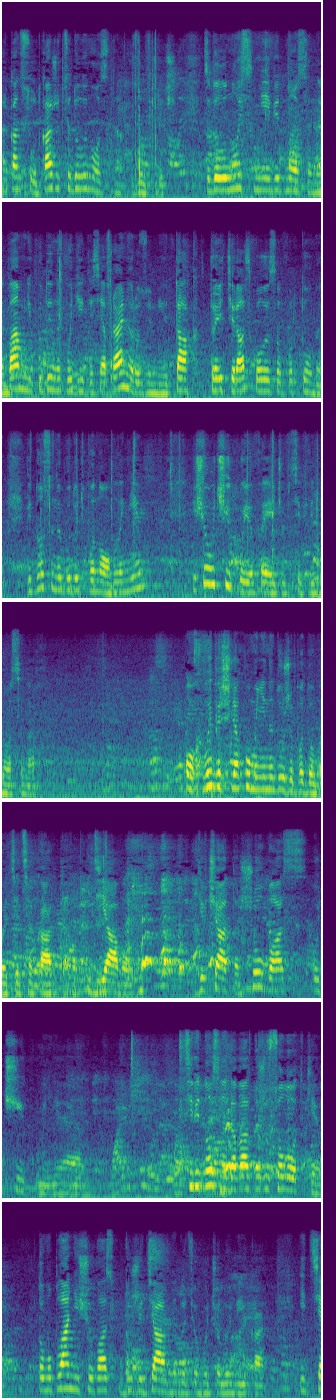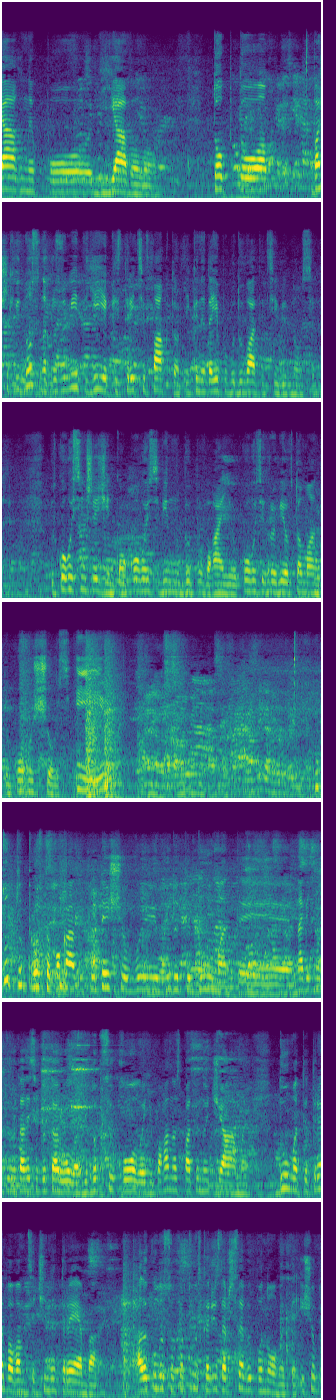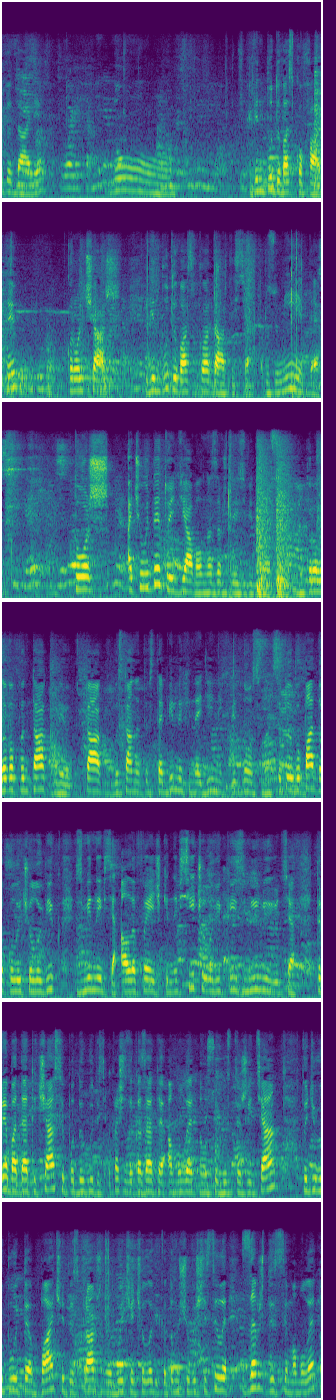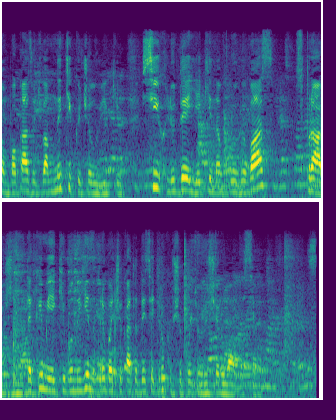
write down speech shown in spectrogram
Аркан суд кажуть, це доленосна зустріч. Це доленосні відносини. Вам нікуди не подітися. Я правильно розумію? Так, третій раз колесо фортуни. Відносини будуть поновлені. І що очікує феєчок в цих відносинах? Ох, вибір шляху мені не дуже подобається ця карта. І дьявол. Дівчата, що вас очікує? Ці відносини для вас дуже солодкі. В тому плані, що вас дуже тягне до цього чоловіка і тягне по дьяволу. Тобто в ваших відносинах, розумієте, є якийсь третій фактор, який не дає побудувати ці відносини. У когось інша жінка, у когось він випиває, у когось ігрові автомати, у когось щось. І Тут просто показують про те, що ви будете думати, навіть можна звертатися до тарологів, до психологів, погано спати ночами, думати, треба вам це чи не треба. Але колесо фортуни, скоріш за все, ви поновите. І що буде далі? Ну він буде вас кохати, король чаш. Він буде в вас вкладатися, розумієте? Тож, а чи уйде той дьявол назавжди з відносин? Ну, королева Пентаклів, так, ви станете в стабільних і надійних відносинах. Це той випадок, коли чоловік змінився. Але феєчки, не всі чоловіки змінюються. Треба дати час і подивитись, а краще заказати амулет на особисте життя. Тоді ви будете бачити справжнє обличчя чоловіка, тому що вищі сили завжди з цим амулетом показують вам не тільки чоловіків, всіх людей, які навкруги вас, справжніми, такими, які вони є. Не треба чекати 10 років, щоб потім розчаруватися.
